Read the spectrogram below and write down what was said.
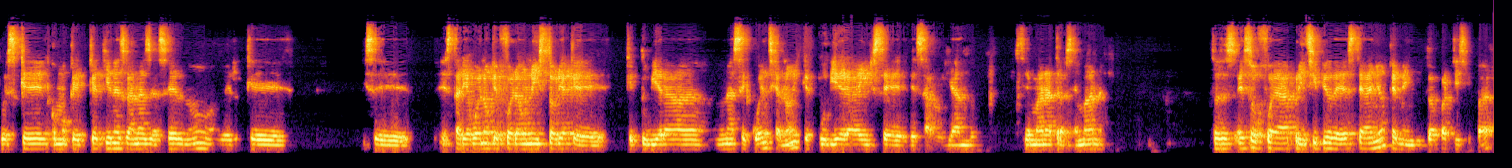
pues qué, como que, ¿qué tienes ganas de hacer, no? A ver qué, dice, estaría bueno que fuera una historia que, que tuviera una secuencia, ¿no? Y que pudiera irse desarrollando semana tras semana. Entonces, eso fue a principio de este año que me invitó a participar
